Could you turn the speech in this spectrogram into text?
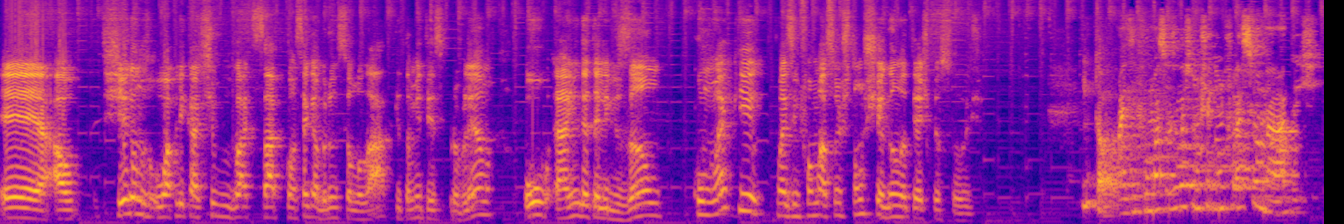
É, ao, chega no o aplicativo do WhatsApp, consegue abrir no celular, que também tem esse problema, ou ainda é televisão? Como é que as informações estão chegando até as pessoas? Então, as informações elas estão chegando fracionadas.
